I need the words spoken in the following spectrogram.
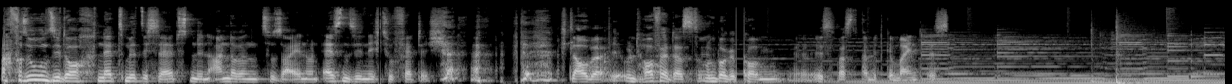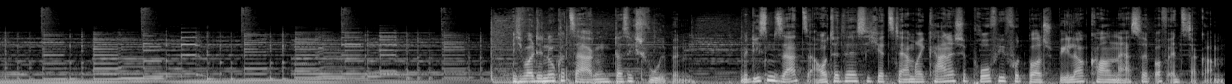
Ach, versuchen Sie doch nett mit sich selbst und den anderen zu sein und essen Sie nicht zu fettig. ich glaube und hoffe, dass rübergekommen äh, ist, was damit gemeint ist. Ich wollte nur kurz sagen, dass ich schwul bin. Mit diesem Satz outete sich jetzt der amerikanische Profi-Footballspieler Carl Nassib auf Instagram.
